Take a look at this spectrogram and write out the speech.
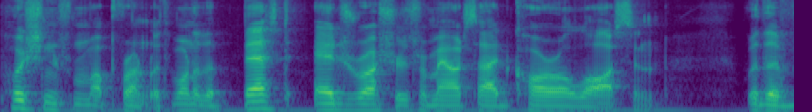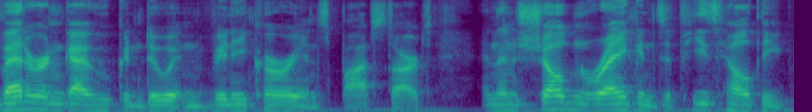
pushing from up front with one of the best edge rushers from outside, Carl Lawson, with a veteran guy who can do it in Vinny Curry and spot starts, and then Sheldon Rankins if he's healthy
